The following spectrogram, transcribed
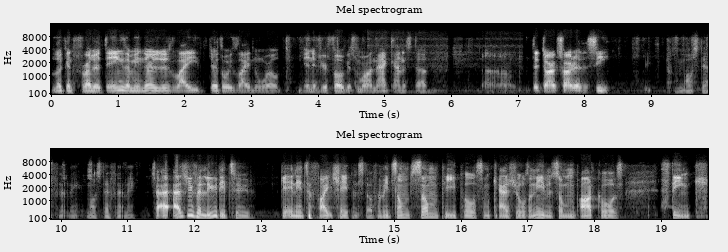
looking for other things, I mean, there's light. There's always light in the world, and if you're focused more on that kind of stuff, um, the dark's harder to see. Most definitely, most definitely. So as you've alluded to, getting into fight shape and stuff. I mean, some some people, some casuals, and even some hardcores think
